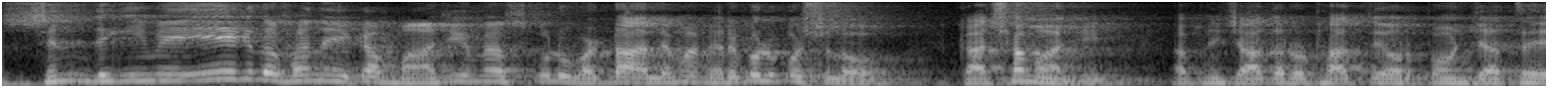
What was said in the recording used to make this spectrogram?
ज़िंदगी में एक दफ़ा नहीं कहा, माँ जी, मैं उसको वड्डा आलमा, मेरे को पूछ लो। कहा अच्छा माँ जी, अपनी चादर उठाते और पहुँच जाते,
